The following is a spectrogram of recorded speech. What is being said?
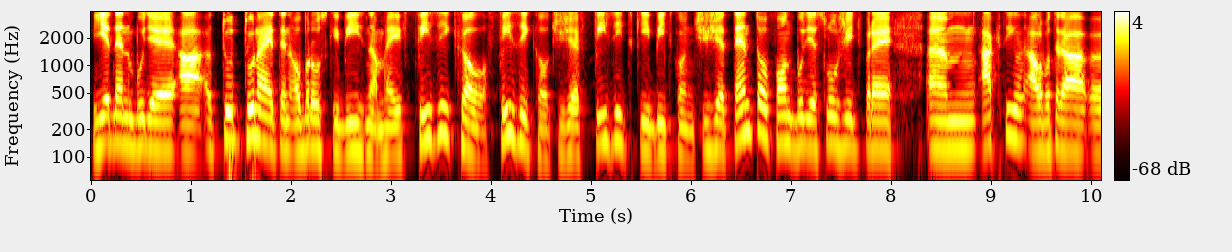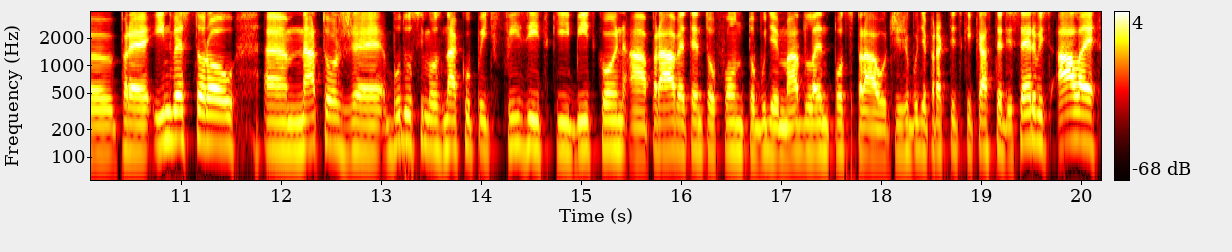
Jeden bude, a tu, tu je ten obrovský význam, hej, physical, physical, čiže fyzický Bitcoin. Čiže tento fond bude slúžiť pre um, aktív, alebo teda uh, pre investorov um, na to, že budú si môcť nakúpiť fyzický Bitcoin a práve tento fond to bude mať len pod správu. Čiže bude prakticky custody service, ale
